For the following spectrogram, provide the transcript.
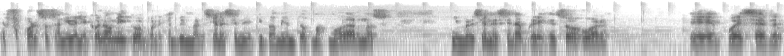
esfuerzos a nivel económico, por ejemplo, inversiones en equipamientos más modernos, inversiones en upgrades de software, eh, puede ser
